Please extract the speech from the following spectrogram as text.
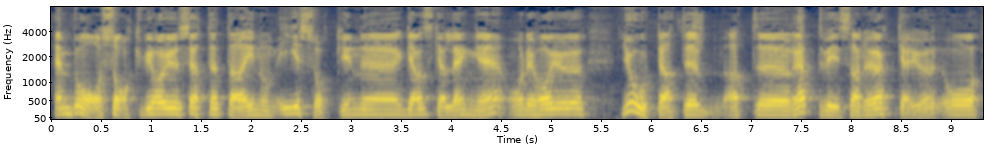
en bra sak. Vi har ju sett detta inom ishockeyn eh, ganska länge och det har ju gjort att, eh, att eh, rättvisan ökar ju. Och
